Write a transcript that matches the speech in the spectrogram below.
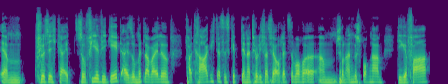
ähm, Flüssigkeit, so viel wie geht. Also mittlerweile vertrage ich das. Es gibt ja natürlich, was wir auch letzte Woche ähm, schon angesprochen haben, die Gefahr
